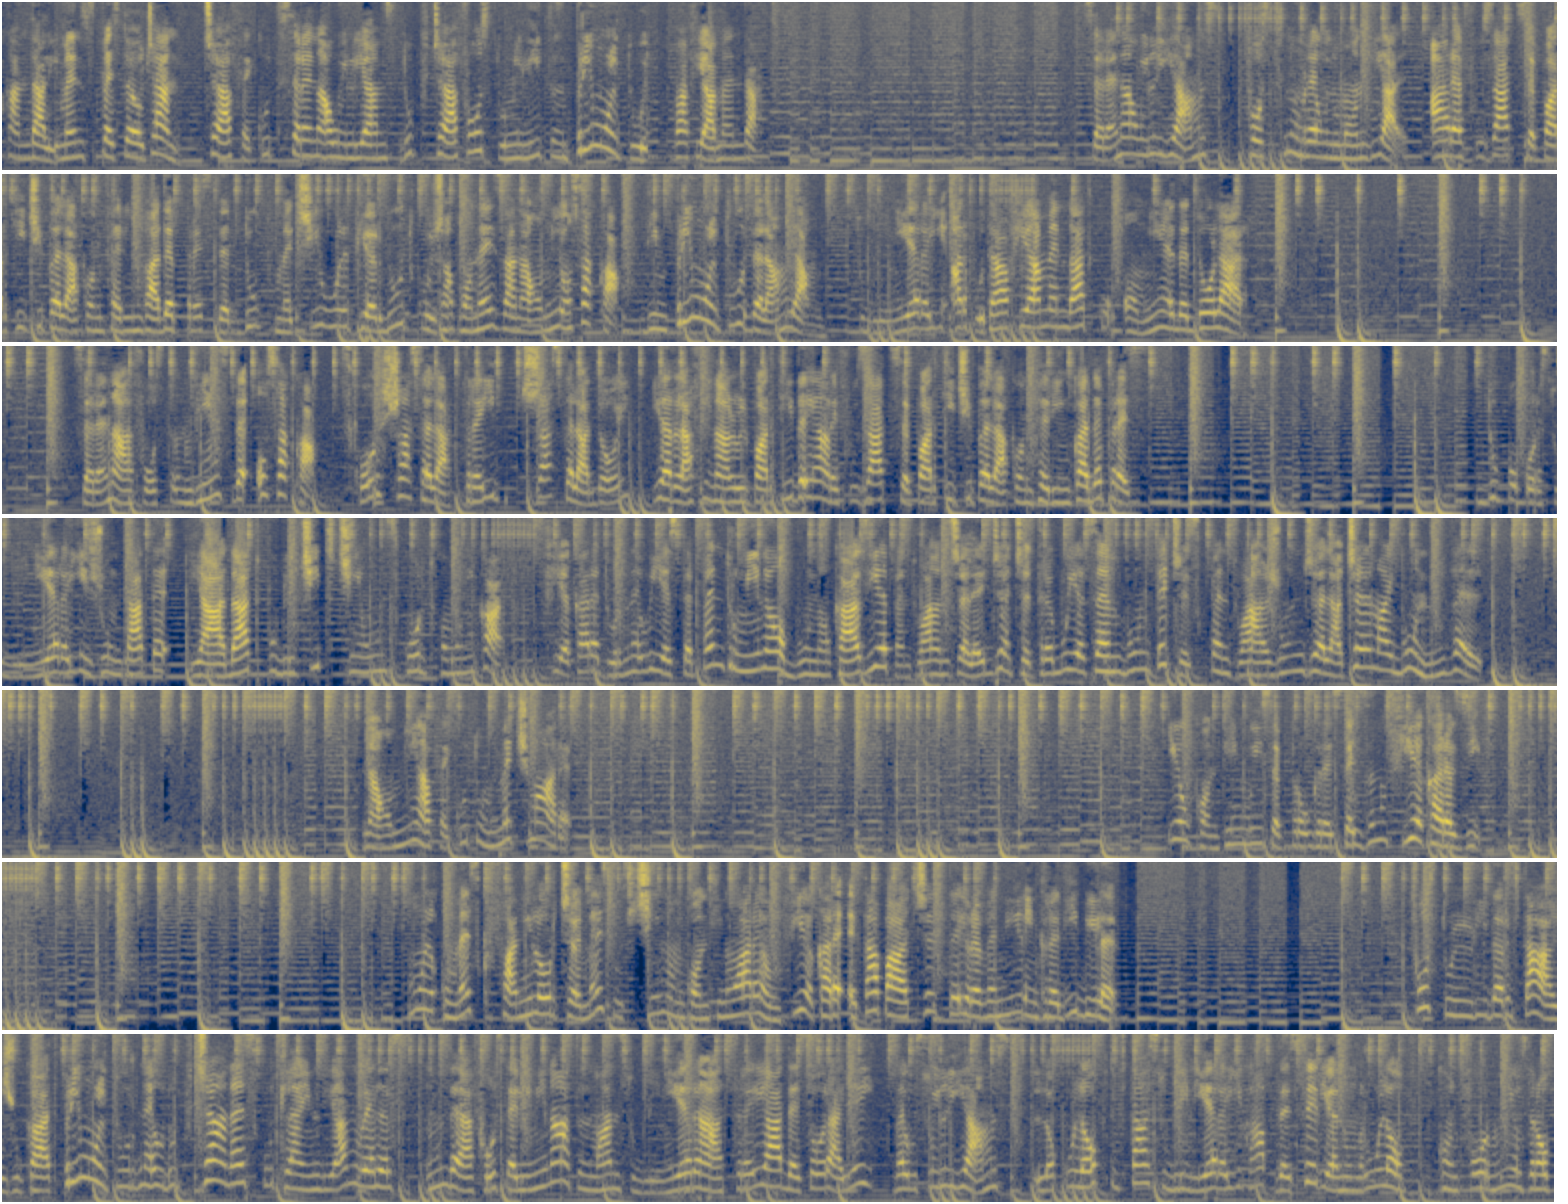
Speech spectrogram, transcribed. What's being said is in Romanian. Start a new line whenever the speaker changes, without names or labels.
scandal imens peste ocean, ce a făcut Serena Williams după ce a fost umilit în primul tur, va fi amendat. Serena Williams, fost numere 1 mondial, a refuzat să participe la conferința de pres de după meciul pierdut cu japoneza Naomi Osaka, din primul tur de la Miami, sublinierei ar putea fi amendat cu 1000 de dolari. Serena a fost învins de Osaka, scor 6 la 3, 6 la 2, iar la finalul partidei a refuzat să participe la conferința de presă. După o sublinierei jumătate, ea a dat publicit ci un scurt comunicat, fiecare turneu este pentru mine o bună ocazie pentru a înțelege ce trebuie să îmbuntecesc pentru a ajunge la cel mai bun nivel. Naomi a făcut un meci mare. Eu continui să progresez în fiecare zi. Mulțumesc fanilor ce me susțin în continuare în fiecare etapă a acestei reveniri incredibile fostul lider ta a jucat primul turneu după ce a născut la Indian Wells, unde a fost eliminat în man sublinierea a treia de sora ei, Zeus Williams, locul 8 ta sublinierei cap de serie numărul 8, conform News.ro.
